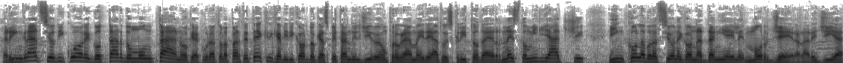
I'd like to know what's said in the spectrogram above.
Ringrazio di cuore Gottardo Montano che ha curato la parte tecnica, vi ricordo che Aspettando il Giro è un programma ideato e scritto da Ernesto Migliacci in collaborazione con Daniele Morgera, la regia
